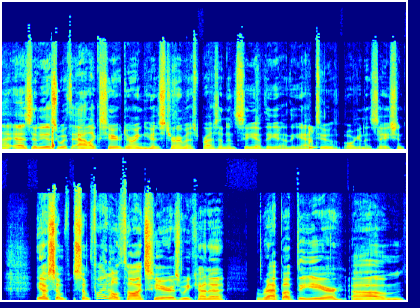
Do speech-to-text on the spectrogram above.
uh, as it is with Alex here during his term as presidency of the uh, the Ad2 organization. You know, some some final thoughts here as we kind of wrap up the year. Um,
